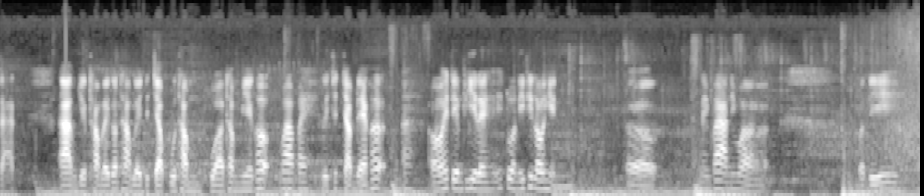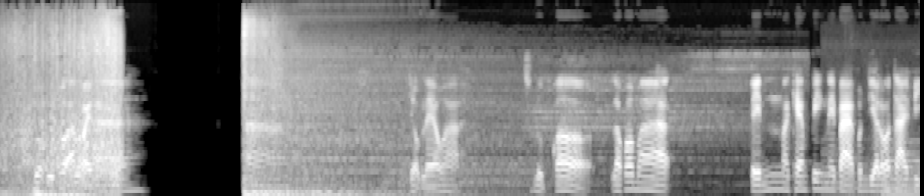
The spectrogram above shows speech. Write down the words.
ศาจอามอยากทำอะไรก็ทำเลยจะจับกูทำผัวทำเมียก็ว่าไปหรือจะจับแดกก็อะเอาให้เต็มที่เลยไอ้ตัวนี้ที่เราเห็น เอ่อในบ้านนี่ว่าสวัสดีตัวกูก็อร่อยนะอ่าจบแล้วอะสรุปก็เราก็มา เต็นท์มาแคมปิ้งในป่าคนเดียวแล้วก็ตายฟรี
